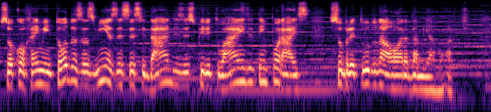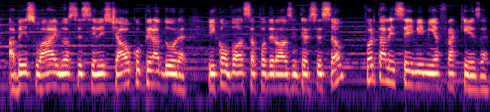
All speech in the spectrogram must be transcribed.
Socorrei-me em todas as minhas necessidades espirituais e temporais, sobretudo na hora da minha morte. Abençoai-me, nossa celestial cooperadora, e com vossa poderosa intercessão, fortalecei-me minha fraqueza,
